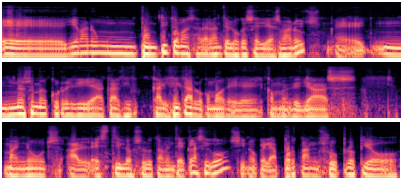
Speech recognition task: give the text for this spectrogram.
eh, llevan un puntito más adelante lo que es el jazz manouche. Eh, no se me ocurriría calificarlo como de, como de jazz manouche al estilo absolutamente clásico, sino que le aportan su, propio,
